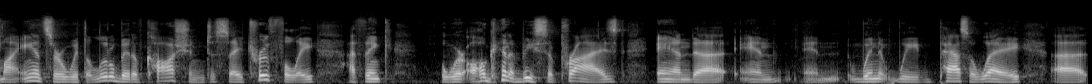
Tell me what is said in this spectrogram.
my answer with a little bit of caution to say, truthfully, I think we're all going to be surprised and uh, and and when we pass away, uh,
